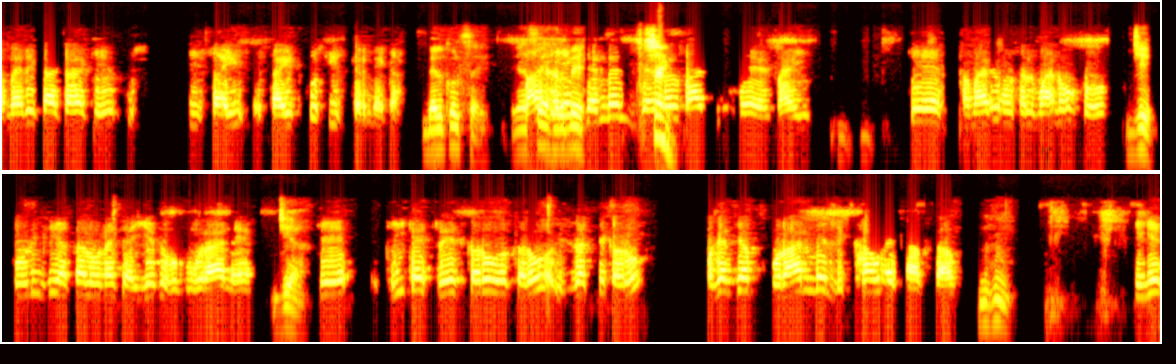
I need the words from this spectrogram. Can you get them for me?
अमेरिका का कि उसकी साइट साइट को सीज करने का। बिल्कुल सही। ऐसे हरबे एक जनरल जनरल बात है भाई कि हमारे मुसलमानों को जी। थोड़ी सी अकल होना चाहिए जो हुक्मरान है जी हाँ। कि ठीक है ट्रेड करो वो करो इज़्ज़त से करो मगर जब कुरान में लिखा हुआ है साफ़ साफ़ हम्म, कि ये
